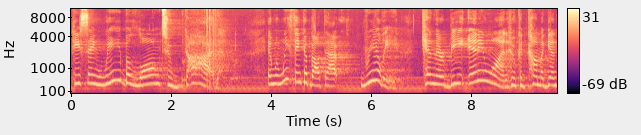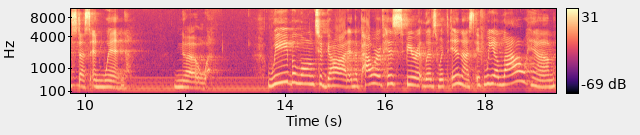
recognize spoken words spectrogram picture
He's saying we belong to God. And when we think about that, really, can there be anyone who could come against us and win? No. We belong to God, and the power of His Spirit lives within us if we allow Him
